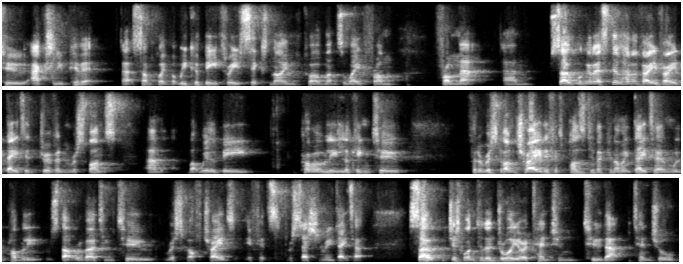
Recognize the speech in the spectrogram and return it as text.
to actually pivot at some point. But we could be three, six, nine, 12 months away from from that. Um, so we're going to still have a very, very data driven response, um, but we'll be probably looking to for the risk on trade, if it's positive economic data, and we'll probably start reverting to risk off trades if it's recessionary data. So, just wanted to draw your attention to that potential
